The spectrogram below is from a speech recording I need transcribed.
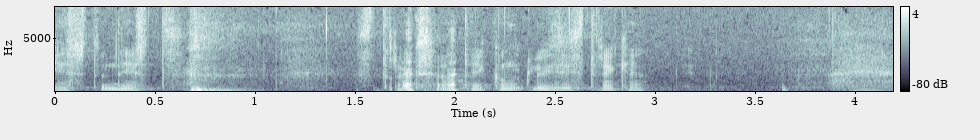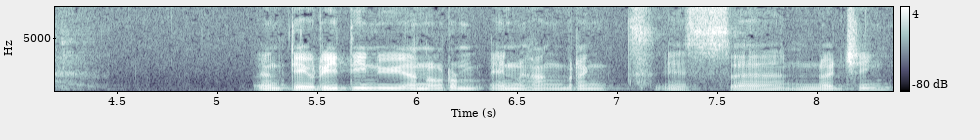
gestudeerd. Straks gaat hij conclusies trekken. Een theorie die nu enorm ingang brengt is eh, nudging.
